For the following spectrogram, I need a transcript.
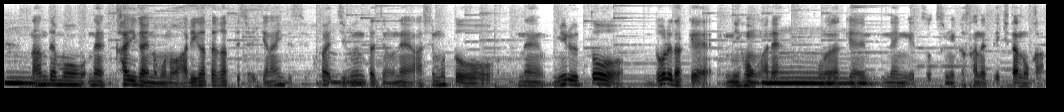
何でもね、海外のものをありがたがってちゃいけないんですよ。やっぱり自分たちのね、足元をね、見ると、どれだけ日本がね、これだけ年月を積み重ねてきたのか。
